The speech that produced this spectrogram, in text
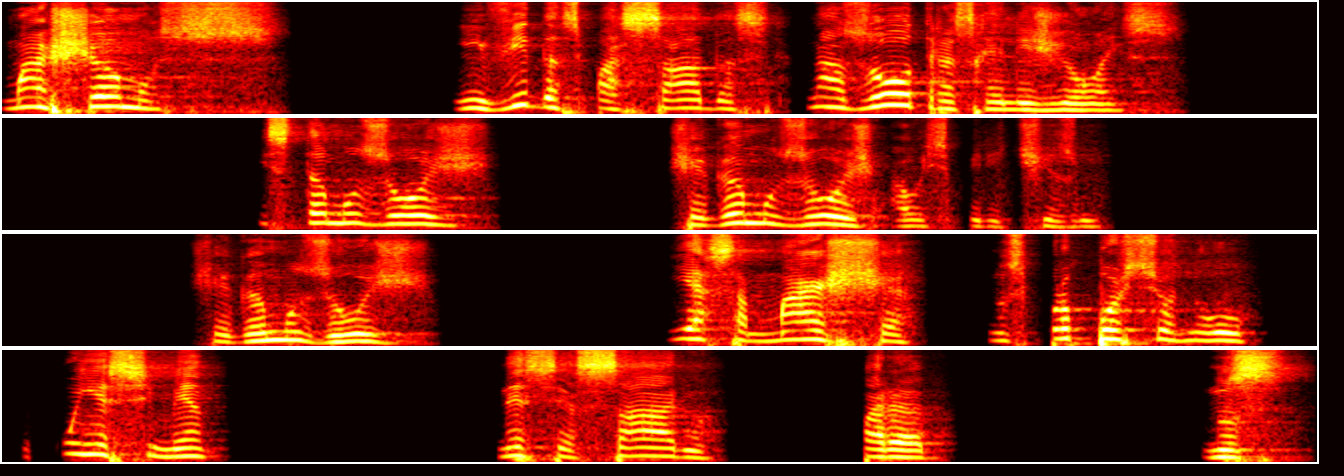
marchamos em vidas passadas nas outras religiões estamos hoje, chegamos hoje ao Espiritismo. Chegamos hoje. E essa marcha nos proporcionou o conhecimento necessário para nos,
